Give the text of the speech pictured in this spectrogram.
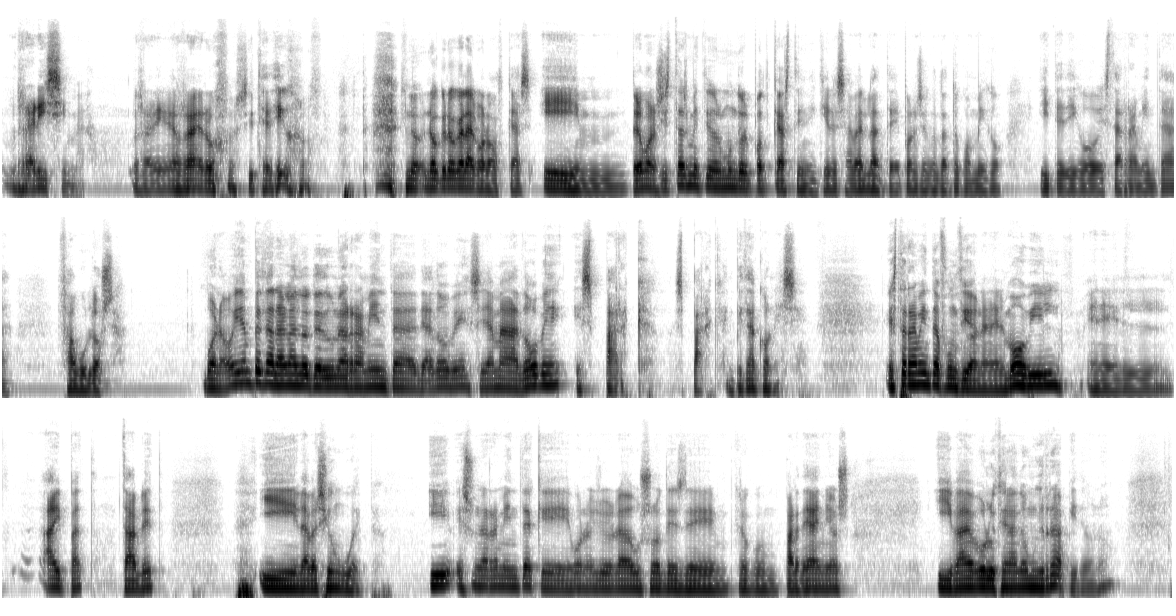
rarísima. Raro, si te digo. No, no, creo que la conozcas. Y, pero bueno, si estás metido en el mundo del podcasting y quieres saberla, te pones en contacto conmigo y te digo esta herramienta fabulosa. Bueno, voy a empezar hablándote de una herramienta de Adobe, se llama Adobe Spark. Spark, empieza con S. Esta herramienta funciona en el móvil, en el iPad, tablet y la versión web. Y es una herramienta que, bueno, yo la uso desde creo que un par de años y va evolucionando muy rápido, ¿no?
